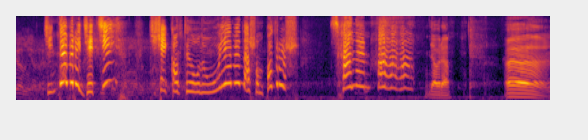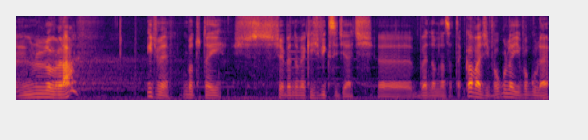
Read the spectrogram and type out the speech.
Идем, Юра. Dzień dobry, dzieci! Dzisiaj kontynuujemy naszą podróż z Hanem. Ha, ha, ha. Dobra. Eee, dobra. Idźmy, bo tutaj się będą jakieś wiksy dziać. Eee, będą nas atakować i w ogóle, i w ogóle.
